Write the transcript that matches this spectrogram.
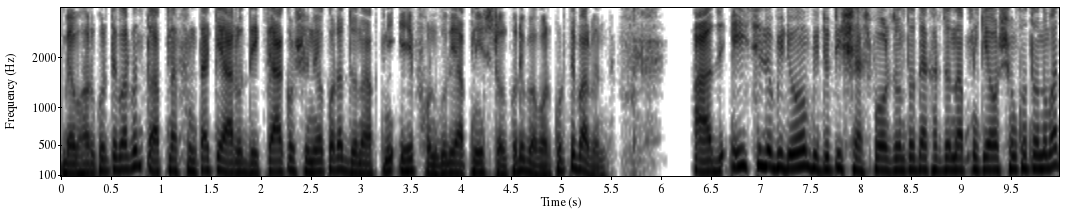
ব্যবহার করতে পারবেন। তো আপনার ফোনটাকে আরও দেখতে আকর্ষণীয় করার জন্য আপনি এই ফোনগুলি আপনি ইনস্টল করে ব্যবহার করতে পারবেন। আজ এই ছিল ভিডিও। ভিডিওটি শেষ পর্যন্ত দেখার জন্য আপনাকে অসংখ্য ধন্যবাদ।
